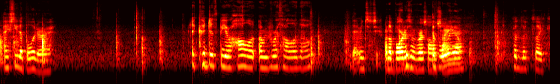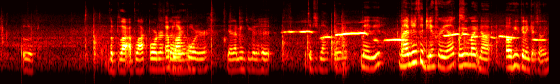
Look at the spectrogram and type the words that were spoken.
I see the border. It could just be a hollow, a reverse hollow though. That means it's, Are the borders reverse hollow The shiny border? though? could look like ugh, The black, a black border. a instead of black border. Yeah, that means you get a hit. It's a black border. Maybe. Imagine it's a GX or EX. But you might not. Oh, he's gonna get something.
